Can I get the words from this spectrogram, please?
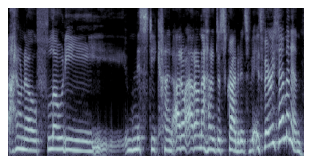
I don't know, floaty, misty kind. Of, I don't, I don't know how to describe it. It's, it's very feminine,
